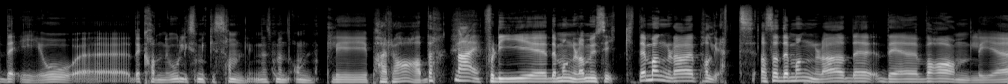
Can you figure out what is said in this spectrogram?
det er jo eh, Det kan jo liksom ikke sammenlignes med en ordentlig parade. Nei. Fordi det mangla musikk. Det mangla paljett. Altså, det mangla det, det vanlige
